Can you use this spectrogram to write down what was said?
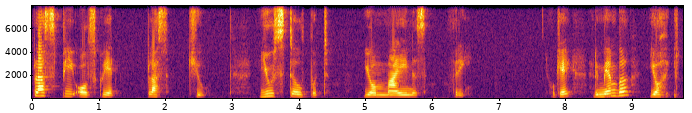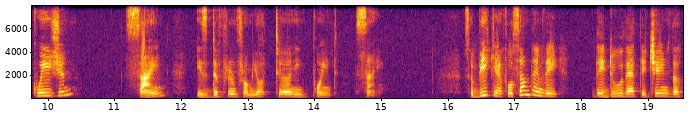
plus p all squared plus q, you still put your minus 3. Okay, Remember your equation sign is different from your turning point sign. So be careful. Sometimes they, they do that. They change the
